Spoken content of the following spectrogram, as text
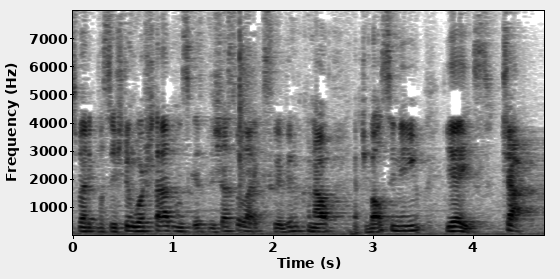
Espero que vocês tenham gostado. Não esqueça de deixar seu like, se inscrever no canal, ativar o sininho. E é isso. Tchau!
